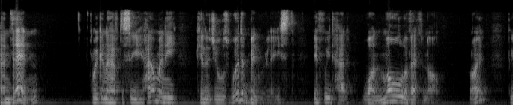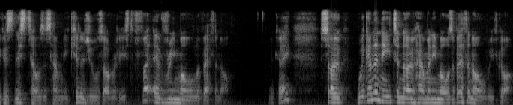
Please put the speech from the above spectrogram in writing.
and then we're going to have to see how many kilojoules would have been released if we'd had one mole of ethanol, right? Because this tells us how many kilojoules are released for every mole of ethanol. Okay, so we're going to need to know how many moles of ethanol we've got.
